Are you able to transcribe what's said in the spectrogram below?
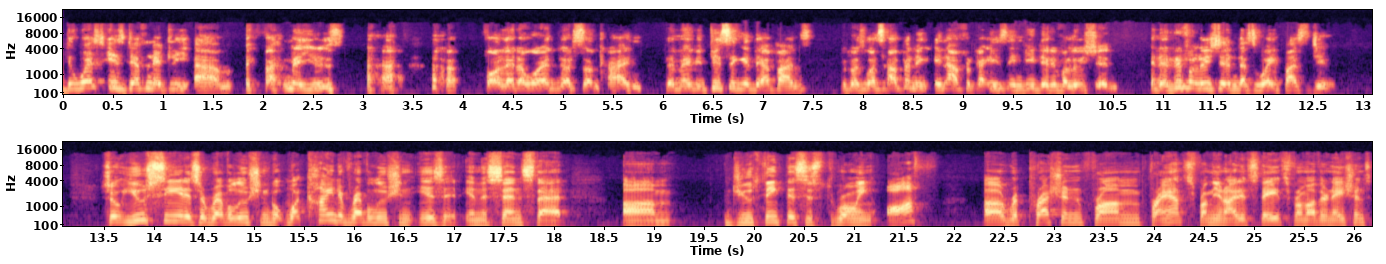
the West is definitely, um, if I may use four-letter word, not so kind, they may be pissing in their pants because what's happening in Africa is indeed a revolution, and a revolution that's way past due. So you see it as a revolution, but what kind of revolution is it in the sense that um, do you think this is throwing off uh, repression from France, from the United States, from other nations?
